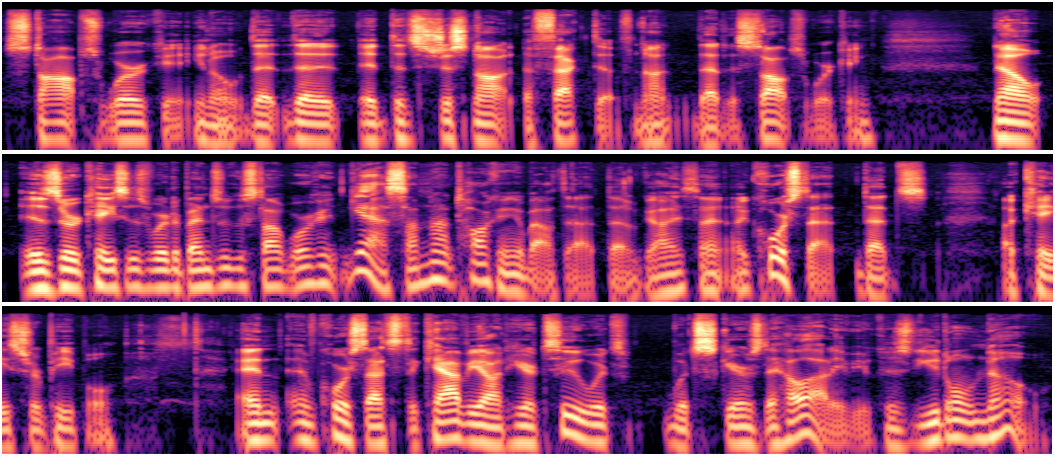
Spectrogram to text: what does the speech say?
stops working, you know, that, that it, it's just not effective, not that it stops working. Now, is there cases where the benzo can stop working? Yes, I'm not talking about that though, guys. I, of course, that that's a case for people. And, of course, that's the caveat here too, which which scares the hell out of you because you don't know.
